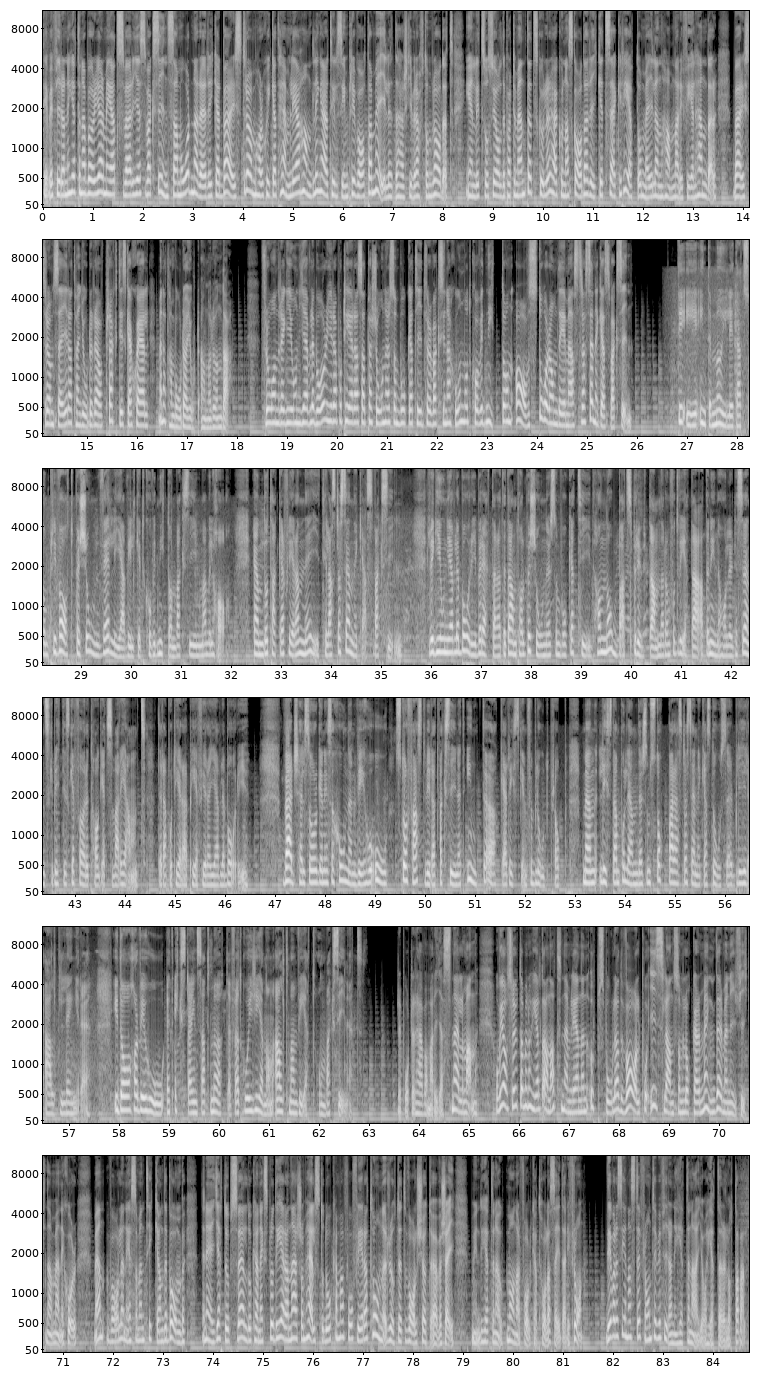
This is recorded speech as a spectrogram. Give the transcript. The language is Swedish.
TV4-nyheterna börjar med att Sveriges vaccinsamordnare Richard Bergström har skickat hemliga handlingar till sin privata mejl. Det här skriver Aftonbladet. Enligt Socialdepartementet skulle det här kunna skada rikets säkerhet om mejlen hamnar i fel händer. Bergström säger att han gjorde det av praktiska skäl men att han borde ha gjort annorlunda. Från Region Gävleborg rapporteras att personer som bokat tid för vaccination mot covid-19 avstår om det är med AstraZenecas vaccin. Det är inte möjligt att som privatperson välja vilket covid-19-vaccin man vill ha. Ändå tackar flera nej till AstraZenecas vaccin. Region Gävleborg berättar att ett antal personer som bokat tid har nobbat sprutan när de fått veta att den innehåller det svensk-brittiska företagets variant. Det rapporterar P4 Gävleborg. Världshälsoorganisationen WHO står fast vid att vaccinet inte ökar risken för blodpropp men listan på länder som stoppar AstraZenecas doser blir allt längre. Idag har WHO ett extrainsatt möte för att gå igenom allt man vet om vaccinet. Reporter här var Maria Snellman. Och vi avslutar med något helt annat, nämligen en uppspolad val på Island som lockar mängder med nyfikna människor. Men valen är som en tickande bomb. Den är jätteuppsvälld och kan explodera när som helst och då kan man få flera ton ruttet valkött över sig. Myndigheterna uppmanar folk att hålla sig därifrån. Det var det senaste från TV4 Nyheterna. Jag heter Lotta Wall.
